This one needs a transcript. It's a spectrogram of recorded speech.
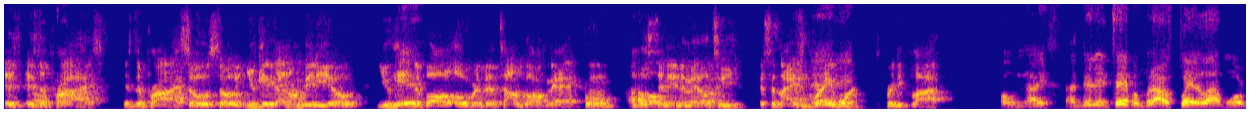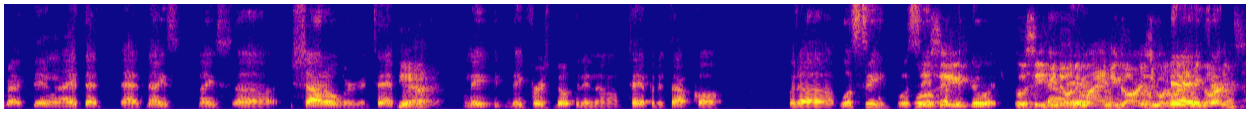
is, is okay. a prize. Is the prize. So so you get that on video. You hit yeah. the ball over the top golf net. Boom. We'll send it in the mail to you. It's a nice gray one. It's pretty fly. Oh, nice. I did it in Tampa, but I was playing a lot more back then when I hit that that nice nice uh, shot over in Tampa. Yeah. When they they first built it in um, Tampa, the top golf. But uh, we'll see. We'll see. If We'll see. do it. We'll see if you know the Miami Gardens. You go to yeah, Miami exactly. Gardens.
